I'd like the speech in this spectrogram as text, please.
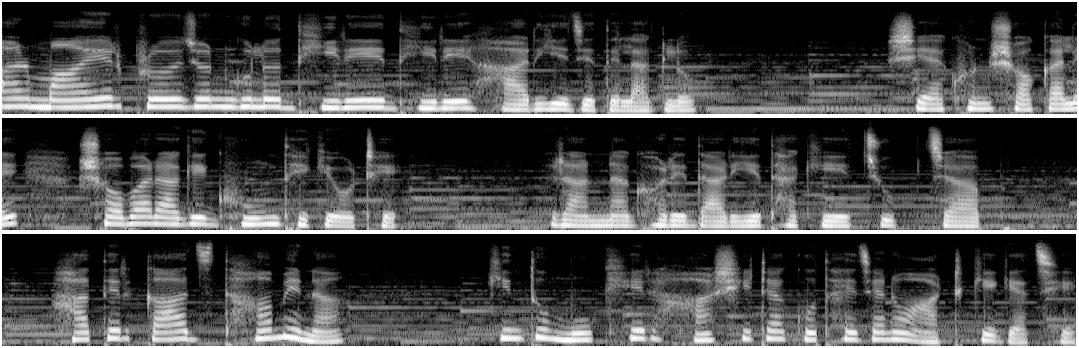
আর মায়ের প্রয়োজনগুলো ধীরে ধীরে হারিয়ে যেতে লাগল। সে এখন সকালে সবার আগে ঘুম থেকে ওঠে। রান্নাঘরে দাঁড়িয়ে থাকে চুপচাপ। হাতের কাজ থামে না, কিন্তু মুখের হাসিটা কোথায় যেন আটকে গেছে।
